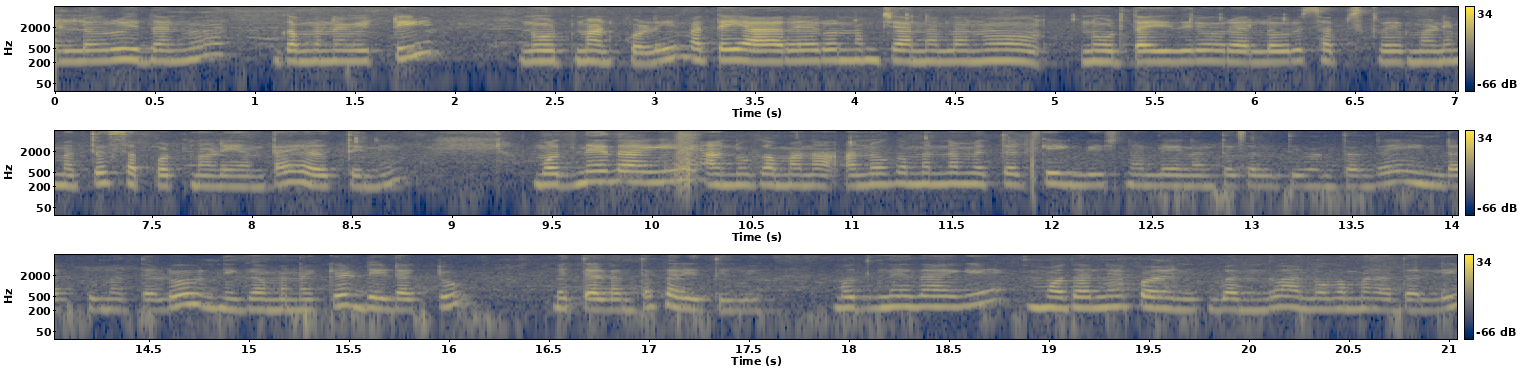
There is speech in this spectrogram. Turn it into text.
ಎಲ್ಲರೂ ಇದನ್ನು ಗಮನವಿಟ್ಟು ನೋಟ್ ಮಾಡ್ಕೊಳ್ಳಿ. ಮತ್ತು ಯಾರ್ಯಾರು ನಮ್ಮ ಚಾನಲನ್ನು ನೋಡ್ತಾ ಇದ್ದೀರಿ, ಅವರೆಲ್ಲರೂ ಸಬ್ಸ್ಕ್ರೈಬ್ ಮಾಡಿ ಮತ್ತು ಸಪೋರ್ಟ್ ಮಾಡಿ ಅಂತ ಹೇಳ್ತೀನಿ. ಮೊದಲನೇದಾಗಿ ಅನುಗಮನ ಅನುಗಮನ ಮೆಥಡ್ಗೆ ಇಂಗ್ಲೀಷ್ನಲ್ಲಿ ಏನಂತ ಕರಿತೀವಿ ಅಂತಂದರೆ ಇಂಡಕ್ಟಿವ್ ಮೆಥಡು ನಿಗಮನಕ್ಕೆ ಡಿಡಕ್ಟಿವ್ ಮೆಥಡ್ ಅಂತ ಕರಿತೀವಿ. ಮೊದಲನೇದಾಗಿ ಮೊದಲನೇ ಪಾಯಿಂಟ್ ಬಂದು ಅನುಗಮನದಲ್ಲಿ,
